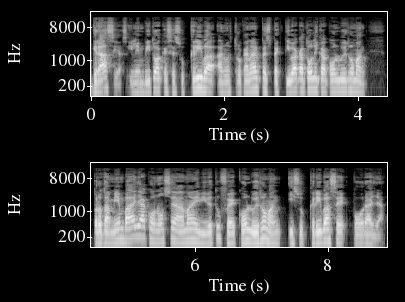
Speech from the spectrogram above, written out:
gracias y le invito a que se suscriba a nuestro canal Perspectiva Católica con Luis Román, pero también vaya, conoce, ama y vive tu fe con Luis Román y suscríbase por allá.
